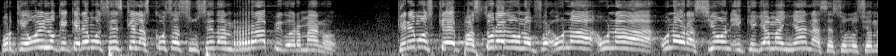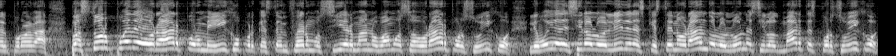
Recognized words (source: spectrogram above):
Porque hoy lo que queremos es que las cosas sucedan rápido, hermano. Queremos que el pastor haga una, una, oración y que ya mañana se solucione el problema. Pastor, ¿puede orar por mi hijo porque está enfermo? Sí, hermano, vamos a orar por su hijo. Le voy a decir a los líderes que estén orando los lunes y los martes por su hijo.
